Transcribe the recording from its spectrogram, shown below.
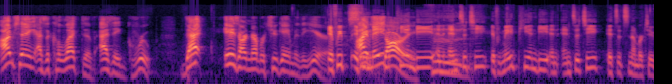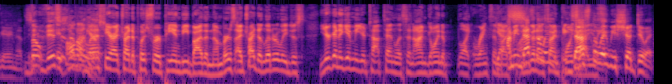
I'm saying as a collective, as a group, that is our number two game of the year. If we if I'm made sorry. PNB Hmm. an entity, if we made PNB an entity, it's its number two game of the So- year. This it's is all why last year I tried to push for PNB by the numbers. I tried to literally just you're going to give me your top ten list, and I'm going to like rank them. Yeah, by, I mean, I'm that's going the to way. assign point That's the way we should do it.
